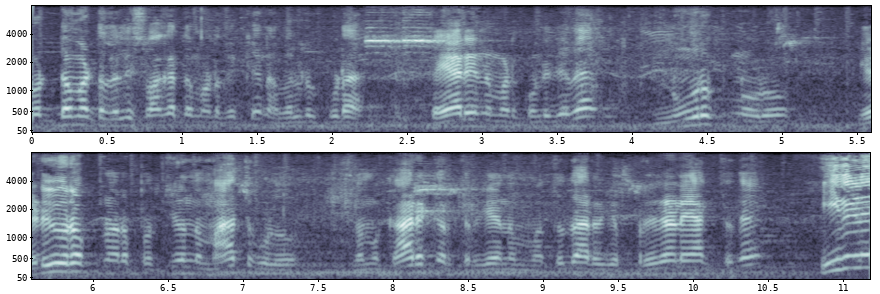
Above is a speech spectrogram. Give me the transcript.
ದೊಡ್ಡ ಮಟ್ಟದಲ್ಲಿ ಸ್ವಾಗತ ಮಾಡೋದಕ್ಕೆ ನಾವೆಲ್ಲರೂ ಕೂಡ ತಯಾರಿಯನ್ನು ಮಾಡ್ಕೊಂಡಿದ್ದೇವೆ. ನೂರಕ್ಕೆ ನೂರು ಯಡಿಯೂರಪ್ಪನವರ ಪ್ರತಿಯೊಂದು ಮಾತುಗಳು ನಮ್ಮ ಕಾರ್ಯಕರ್ತರಿಗೆ, ನಮ್ಮ ಮತದಾರರಿಗೆ ಪ್ರೇರಣೆ ಆಗ್ತದೆ. ಈ ವೇಳೆ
